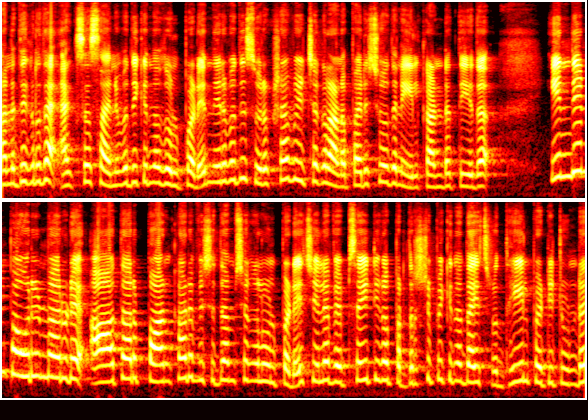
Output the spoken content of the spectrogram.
അനധികൃത ആക്സസ് അനുവദിക്കുന്നതുൾപ്പെടെ നിരവധി സുരക്ഷാ വീഴ്ചകളാണ് പരിശോധനയിൽ കണ്ടെത്തിയത്. ഇന്ത്യൻ പൗരന്മാരുടെ ആധാർ പാൻ കാർഡ് വിശദാംശങ്ങൾ ഉൾപ്പെടെ ചില വെബ്സൈറ്റുകൾ പ്രദർശിപ്പിക്കുന്നതായി ശ്രദ്ധയിൽപ്പെട്ടിട്ടുണ്ട്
